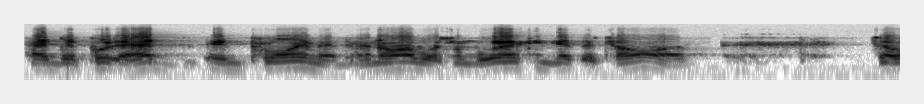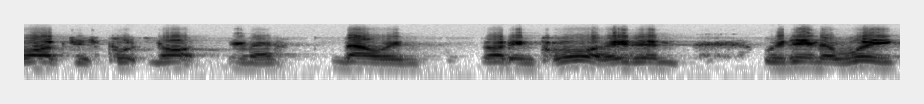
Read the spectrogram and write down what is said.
had to put had employment, and I wasn't working at the time, so I've just put not you know no not employed, and within a week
